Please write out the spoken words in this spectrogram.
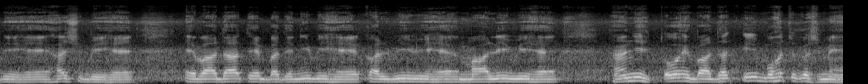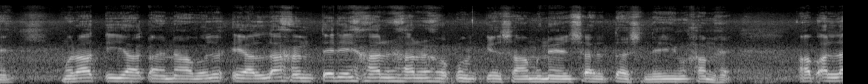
بھی ہے حش بھی ہے، عبادات بدنی بھی ہے، قلبی بھی ہے، مالی بھی ہے۔ ہاں جی تو عبادت کی بہت قسمیں ہیں۔ مراد یا کا نابود اے اللہ ہم تیرے ہر ہر حکم کے سامنے سر تسلیم خم ہے۔ اب اللہ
